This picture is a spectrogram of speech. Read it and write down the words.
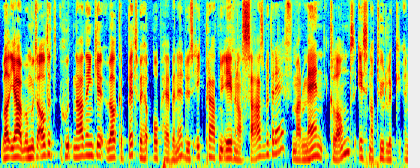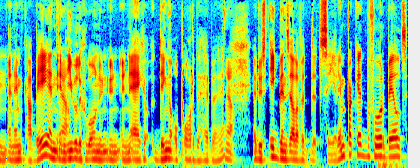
Wel ja, we moeten altijd goed nadenken welke pet we op hebben. Hè. Dus ik praat nu even als SaaS-bedrijf, maar mijn klant is natuurlijk een, een MKB en, ja. en, die willen gewoon hun, hun, hun, eigen dingen op orde hebben. Hè. Ja. Dus ik ben zelf het, het CRM-pakket bijvoorbeeld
